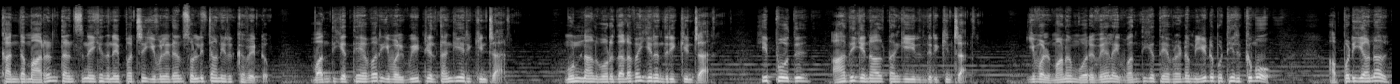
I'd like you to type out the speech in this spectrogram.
கந்தமாறன் தன் சிநேகிதனை பற்றி இவளிடம் சொல்லித்தான் இருக்க வேண்டும். வந்தியத்தேவர் இவள் வீட்டில் தங்கியிருக்கின்றார். முன்னால் ஒரு தடவை இருந்திருக்கின்றார். இப்போது அதிக நாள் தங்கியிருந்திருக்கின்றார். இவள் மனம் ஒருவேளை வந்தியத்தேவனிடம் ஈடுபட்டிருக்குமோ? அப்படியானால்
